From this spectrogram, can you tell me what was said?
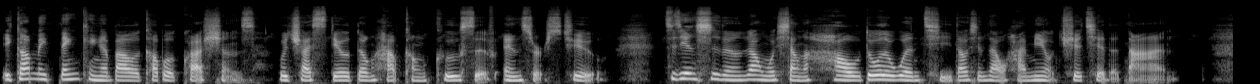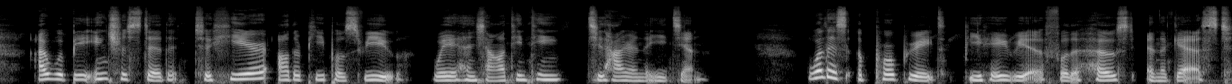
It got me thinking about a couple of questions, which I still don't have conclusive answers to。这件事呢，让我想了好多的问题，到现在我还没有确切的答案。I would be interested to hear other people's view. 我也很想要听听其他人的意见。What is appropriate behavior for the host and the guest?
